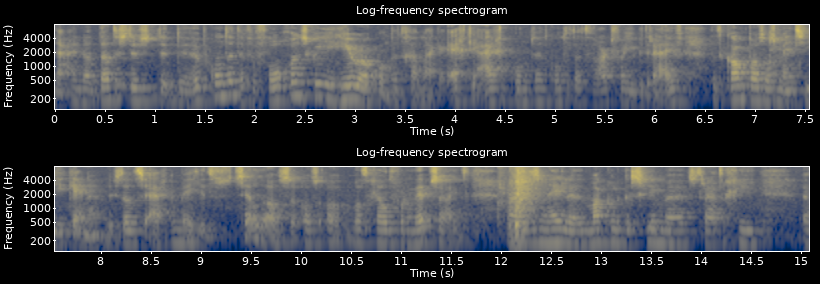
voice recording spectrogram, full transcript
Nou, en dat, dat is dus de, de hub content. En vervolgens kun je hero content gaan maken. Echt je eigen content, content uit het hart van je bedrijf. Dat kan pas als mensen je kennen. Dus dat is eigenlijk een beetje hetzelfde als, als, als wat geldt voor een website. Maar het is een hele makkelijke, slimme strategie uh,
